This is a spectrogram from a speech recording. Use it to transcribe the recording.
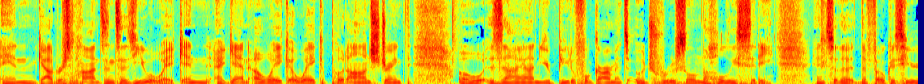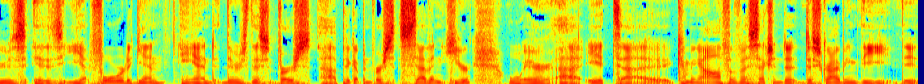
And God responds and says, You awake. And again, awake, awake, put on strength, O Zion, your beautiful garments, O Jerusalem, the holy city. And so the, the focus here is, is yet forward again. And there's this verse, uh, pick up in verse 7 here, where uh, it uh, coming off of a section describing the the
